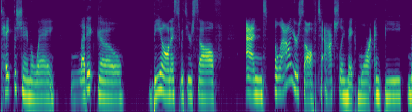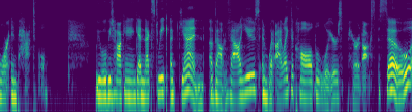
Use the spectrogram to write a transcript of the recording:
take the shame away, let it go, be honest with yourself, and allow yourself to actually make more and be more impactful. We will be talking again next week, again about values and what I like to call the lawyer's paradox. So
